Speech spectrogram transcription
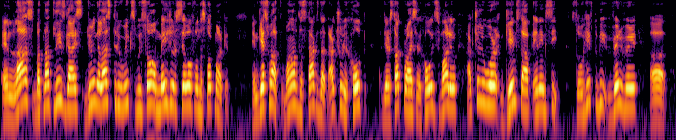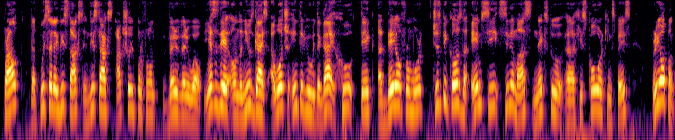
And last but not least, guys, during the last three weeks, we saw a major sell-off on the stock market. And guess what? One of the stocks that actually hold their stock price and hold its value actually were GameStop and AMC. So we have to be very, very uh, proud that we select these stocks and these stocks actually performed very very well. Yesterday on the news guys I watched an interview with a guy who take a day off from work just because the AMC cinemas next to uh, his co-working space reopened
